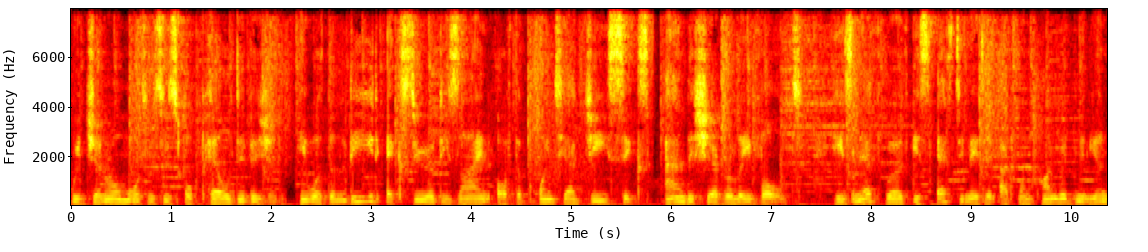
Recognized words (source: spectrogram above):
with General Motors' Opel division. He was the lead exterior design of the Pontiac G6 and the Chevrolet Volt. His net worth is estimated at $100 million.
